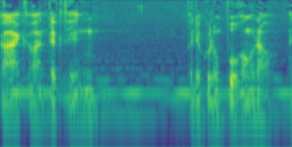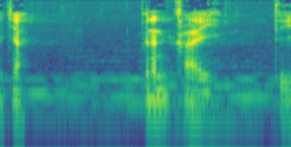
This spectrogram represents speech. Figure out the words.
กายก่อนนึกถึงพระเดชคุณหลวงปู่ของเรานะจ๊ะ เพราะนั้นใครที่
